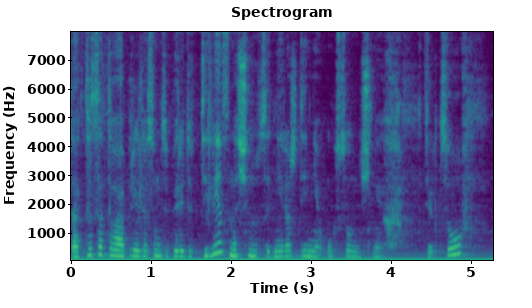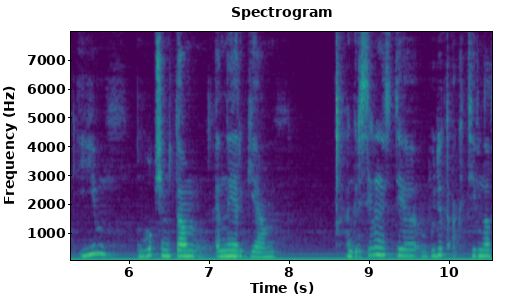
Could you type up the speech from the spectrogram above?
Так, 20 апреля Солнце перейдет в Телец, начнутся дни рождения у солнечных тельцов. И, в общем-то, энергия агрессивности будет активно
